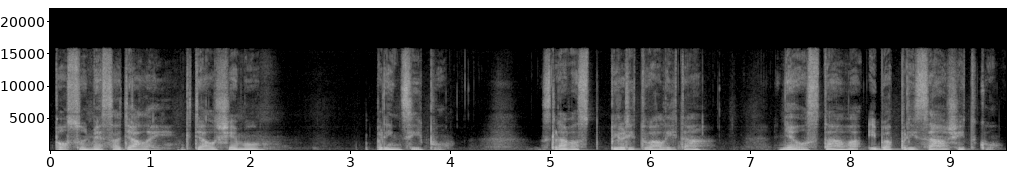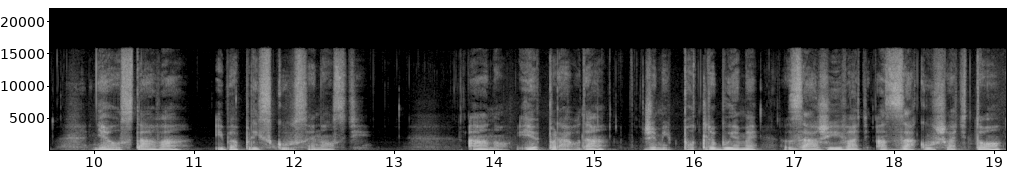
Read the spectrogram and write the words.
Posuňme sa ďalej k ďalšiemu princípu. Zdravá spiritualita neostáva iba pri zážitku, neostáva iba pri skúsenosti. Áno, je pravda, že my potrebujeme zažívať a zakúšať to,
